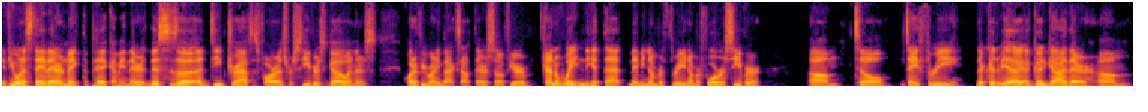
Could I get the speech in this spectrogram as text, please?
if you want to stay there and make the pick, I mean, there this is a, a deep draft as far as receivers go, and there's quite a few running backs out there. So if you're kind of waiting to get that maybe number three, number four receiver um, till day three, there could be a, a good guy there, um,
